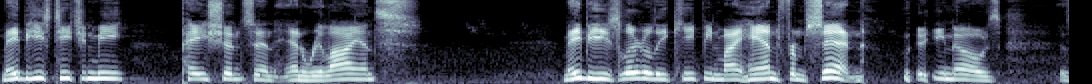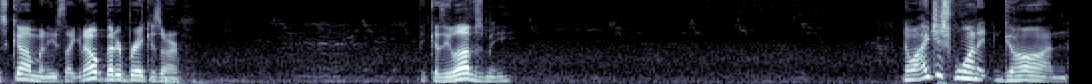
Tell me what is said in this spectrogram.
Maybe He's teaching me patience and, and reliance. Maybe He's literally keeping my hand from sin that He knows is coming. He's like, no, better break His arm because He loves me. No, I just want it gone.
